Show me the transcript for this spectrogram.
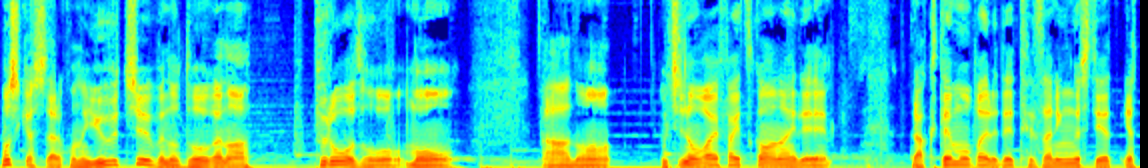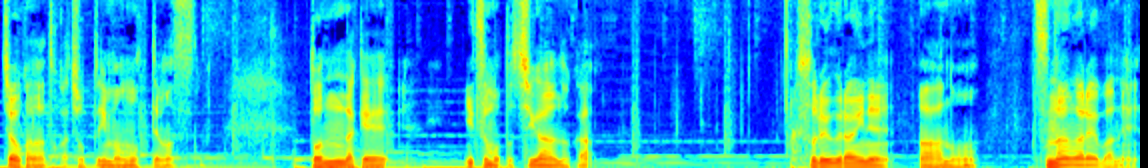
もしかしたらこの YouTube の動画のアップロードも、あの、うちの Wi-Fi 使わないで、楽天モバイルでテザリングしてやっちゃおうかなとかちょっと今思ってます。どんだけいつもと違うのか。それぐらいね、あの、繋がればね、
